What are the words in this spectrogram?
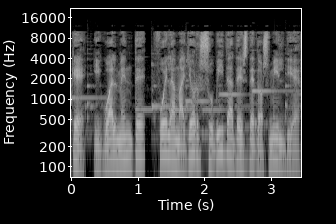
que, igualmente, fue la mayor subida desde 2010.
